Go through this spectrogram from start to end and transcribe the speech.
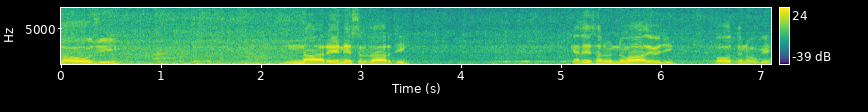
ਲਓ ਜੀ। ਨਹਾਰੇ ਨੇ ਸਰਦਾਰ ਜੀ। ਕਹਿੰਦੇ ਸਾਨੂੰ ਨਵਾ ਦਿਓ ਜੀ। ਬਹੁਤ ਦਿਨ ਹੋ ਗਏ।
